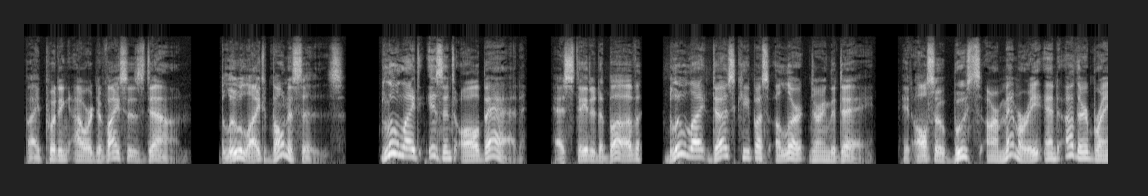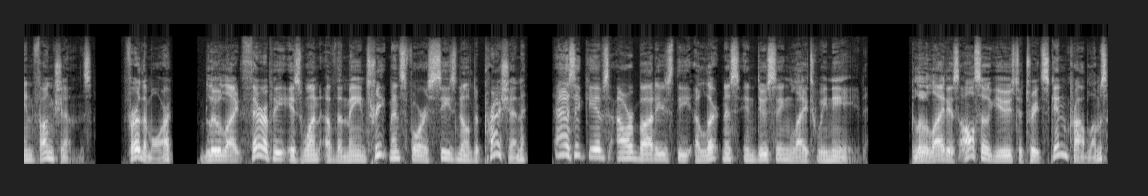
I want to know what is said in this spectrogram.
by putting our devices down. Blue light bonuses. Blue light isn't all bad. As stated above, blue light does keep us alert during the day. It also boosts our memory and other brain functions. Furthermore, blue light therapy is one of the main treatments for seasonal depression as it gives our bodies the alertness inducing light we need. Blue light is also used to treat skin problems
